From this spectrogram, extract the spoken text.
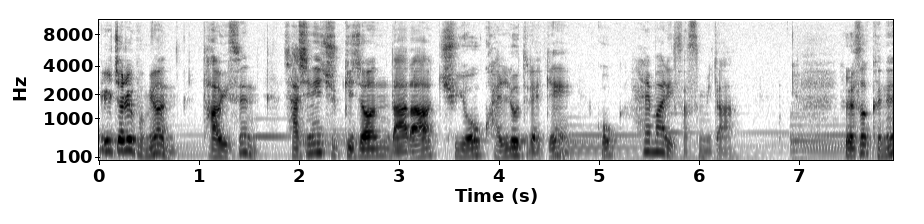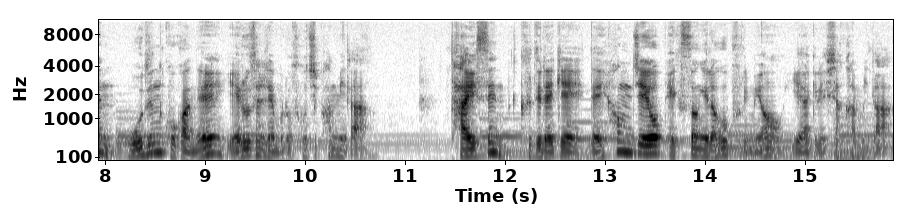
1절을 보면 다윗은 자신이 죽기 전 나라 주요 관료들에게 꼭 할 말이 있었습니다. 그래서 그는 모든 고관을 예루살렘으로 소집합니다. 다윗은 그들에게 내 형제요 백성이라고 부르며 이야기를 시작합니다.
